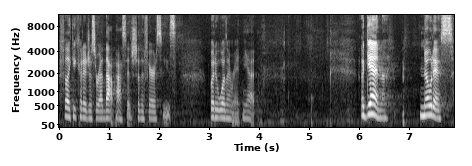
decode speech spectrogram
I feel like you could have just read that passage to the Pharisees, but it wasn't written yet. Again, notice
